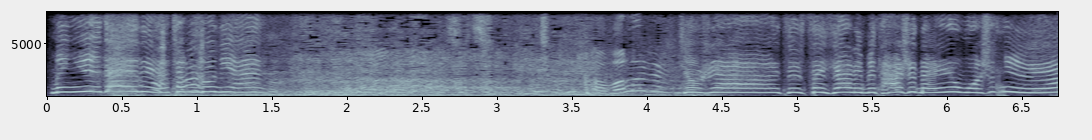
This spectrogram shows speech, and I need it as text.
被虐待的呀，这么多年。怎么了这？就是啊，在在家里面他是男人，我是女人啊。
